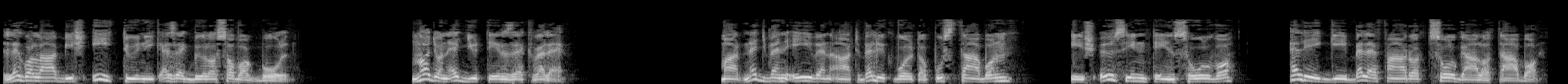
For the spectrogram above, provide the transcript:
legalábbis így tűnik ezekből a szavakból. Nagyon együtt érzek vele. Már negyven éven át velük volt a pusztában, és őszintén szólva, eléggé belefáradt szolgálatába.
